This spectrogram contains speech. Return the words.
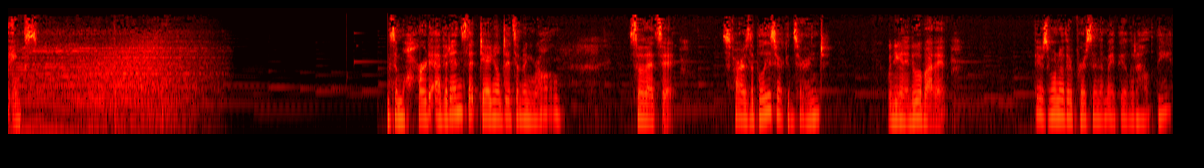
Thanks. Some hard evidence that Daniel did something wrong. So that's it. As far as the police are concerned. What are you gonna do about it? There's one other person that might be able to help me.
